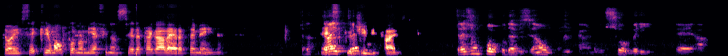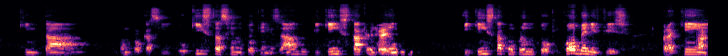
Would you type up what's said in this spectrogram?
Então aí você cria uma autonomia financeira para a galera também, né? Tra é traz, traz, um, traz um pouco da visão, Ricardo, sobre é, quem está, vamos colocar assim, o que está sendo tokenizado e quem está comprando Perfeito. e quem está comprando token. Qual o benefício para quem tá.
